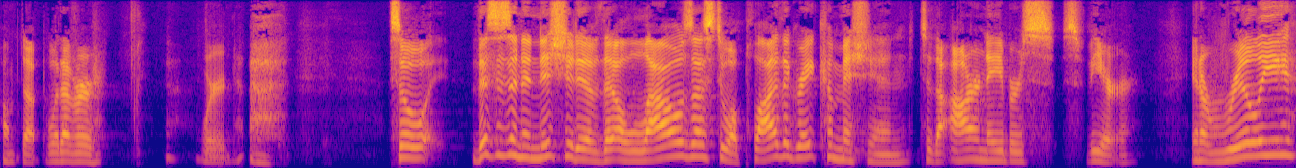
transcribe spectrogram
pumped up, whatever word. So, this is an initiative that allows us to apply the Great Commission to the our neighbor's sphere in a really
